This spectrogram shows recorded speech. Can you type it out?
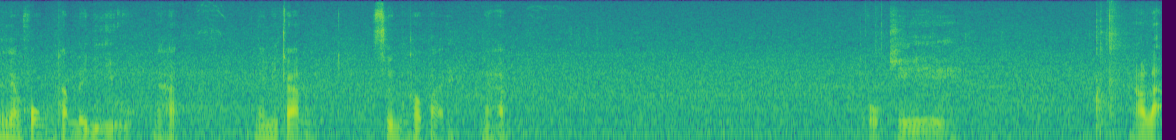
ก็ยังคงทำได้ดีอยู่นะครับ ไม่มีการซึมเข้าไปนะครับ โอเค เอาละ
